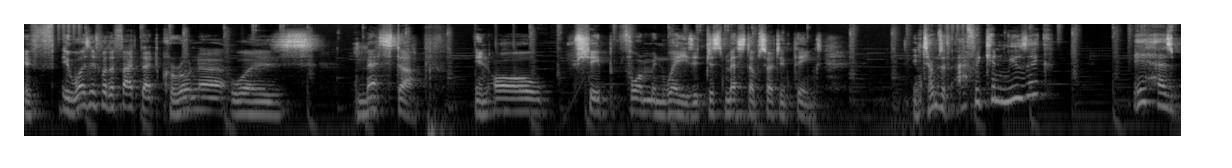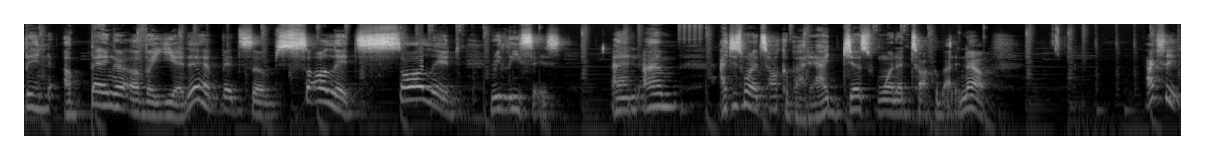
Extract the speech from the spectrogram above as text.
if it wasn't for the fact that Corona was messed up in all shape, form, and ways, it just messed up certain things. In terms of African music, it has been a banger of a year. There have been some solid, solid releases, and I'm I just want to talk about it. I just want to talk about it now. Actually,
